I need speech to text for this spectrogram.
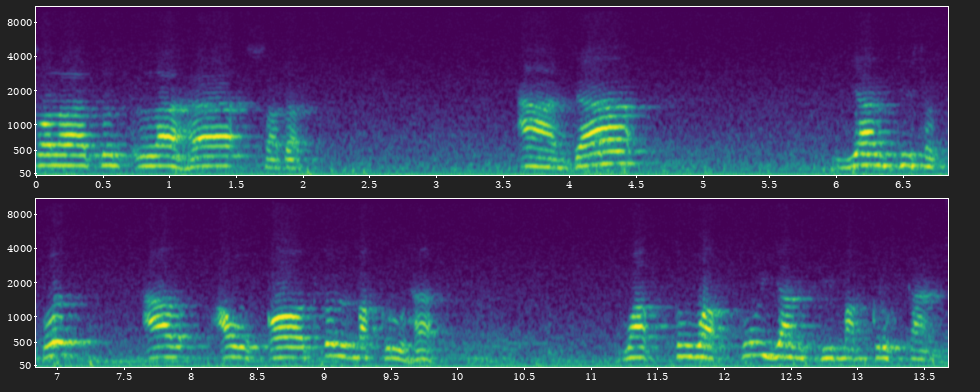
salatun laha sabab ada yang disebut al-awqatul makruhah waktu-waktu yang dimakruhkan.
